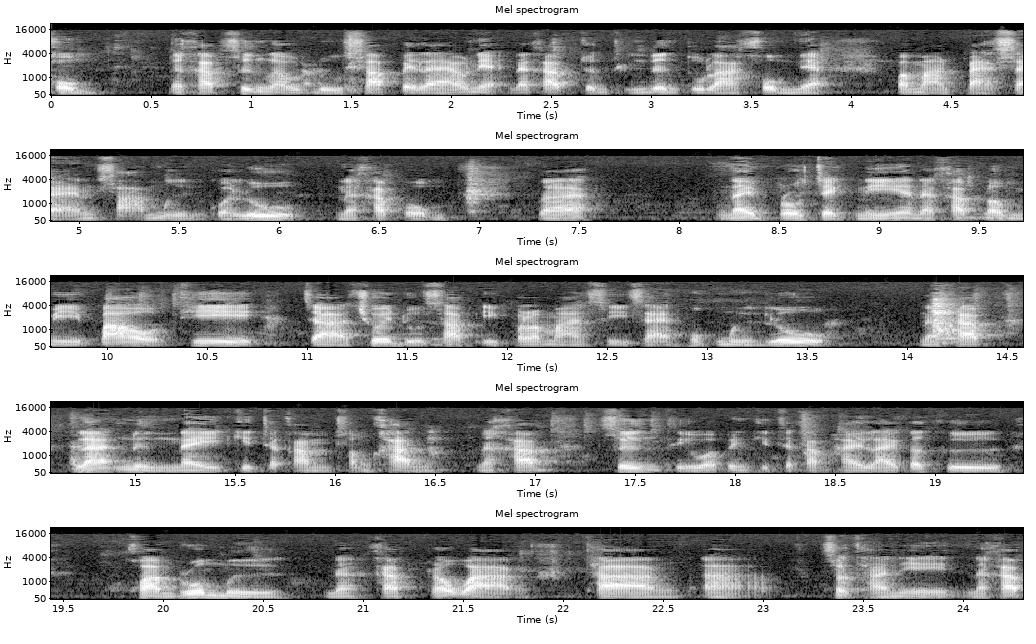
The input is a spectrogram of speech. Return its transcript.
คมนะครับ ซึ่งเราดูซับไปแล้วเนี่ยนะครับจนถึงเดือนตุลาคมเนี่ยประมาณ 8 3 0 0 0 0 กว่าลูกนะครับผมนะ ในโปรเจกต์นี้นะครับ เรามีเป้าที่จะช่วยดูดซับอีกประมาณ 460,000 ลูกนะครับ และหนึ่งในกิจกรรมสำคัญนะครับ ซึ่งถือว่าเป็นกิจกรรมไฮไลท์ก็คือความร่วมมือนะครับ ระหว่างทางสถานีนะครับ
